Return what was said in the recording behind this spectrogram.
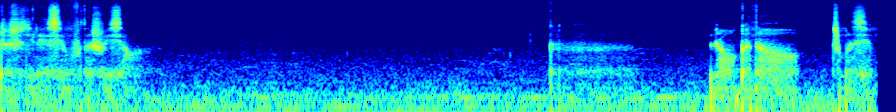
这是一脸幸福的睡相！让我看到这么幸福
